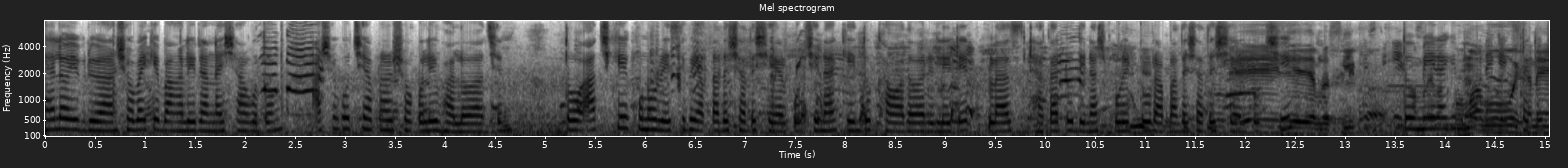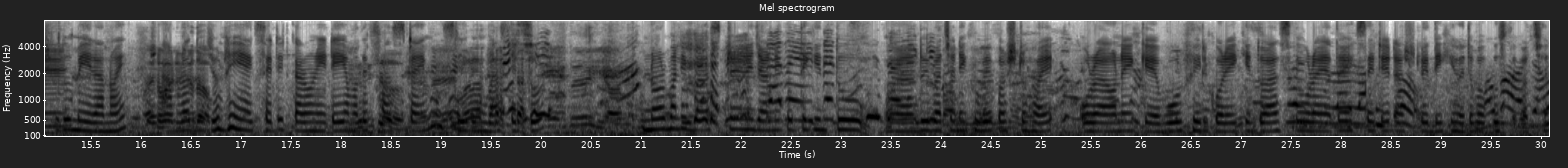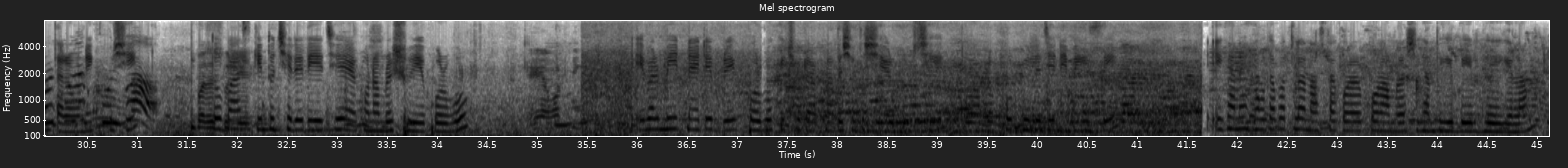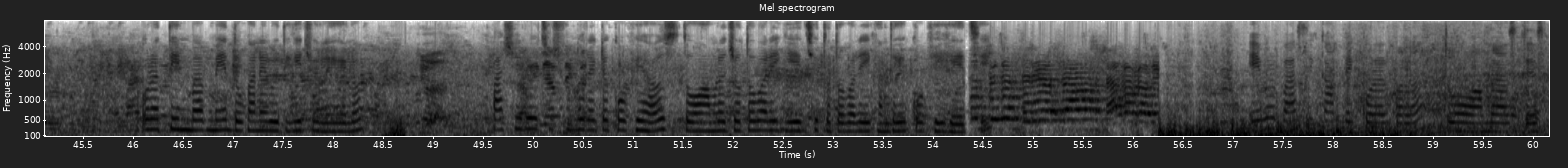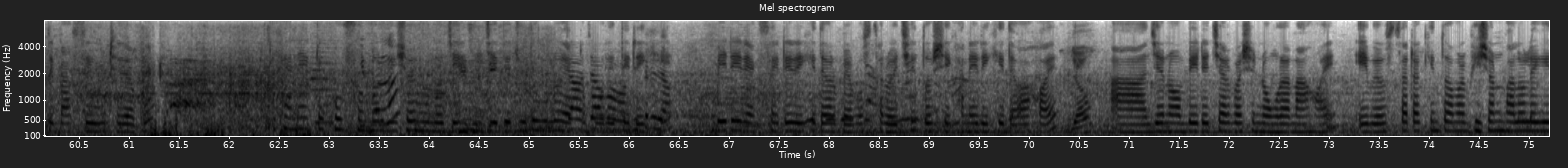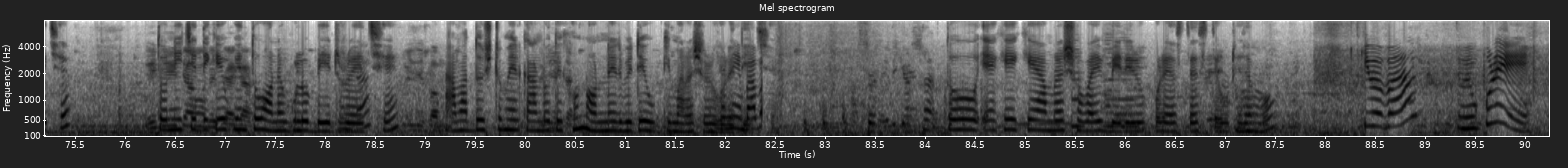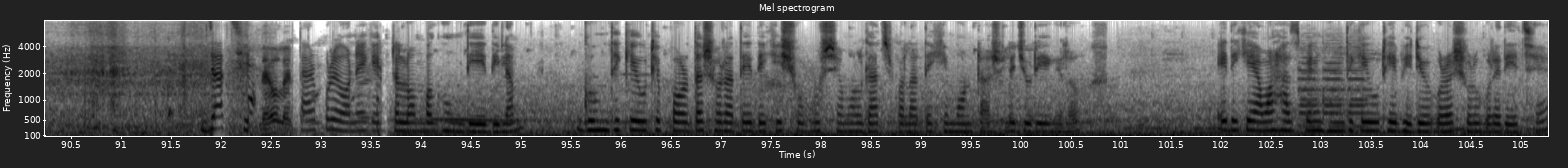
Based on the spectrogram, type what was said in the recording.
Hello everyone সবাইকে বাঙালি রান্নায় স্বাগতম। আশা করছি আপনারা সকলেই ভালো আছেন। তো আজকে কোনো রেসিপি আপনাদের সাথে শেয়ার করছি না কিন্তু খাওয়া দাওয়া রিলেটেড প্লাস ঢাকা টু দিনাজপুরের ট্যুর আপনাদের সাথে শেয়ার করছি। তো মেয়েরা কিন্তু অনেক এক্সাইটেড শুধু মেয়েরা নয় আমরা দুজনেই এক্সাইটেড কারণ এটাই আমাদের ফার্স্ট টাইম স্লিপিং বাসের ট্যুর নর্মালি বাস ট্রেনে জার্নি করতে কিন্তু দুই বাচ্চা নিয়ে খুবই কষ্ট হয়। ওরা অনেক বোর ফিল করে কিন্তু আজকে ওরা এত এক্সাইটেড আসলে দেখে হয়তো বা বুঝতে পারছেন তারা অনেক খুশি। তো বাস কিন্তু ছেড়ে দিয়েছে এখন আমরা শুয়ে পড়ব। এবার মিড নাইটে ব্রেক করব কিছুটা আপনাদের সাথে শেয়ার করছি। তো আমরা ফুড ভিলেজে নেমে গেছি। এখানে হালকা পাতলা নাস্তা করার পর আমরা সেখান থেকে বের হয়ে গেলাম। ওরা তিন বাপ মেয়ে দোকানের ওইদিকে চলে গেল। পাশে রয়েছে সুন্দর একটা কফি হাউস তো আমরা যতবারই গিয়েছি, ততবারই এখান থেকে কফি খেয়েছি। এবার বাসে কাম ব্যাক করার পালা। তো আমরা আস্তে আস্তে বাসে উঠে যাব। এখানে একটা খুব সুন্দর বিষয় হলো যে নিজেদের জুতোগুলো একটা বড়িতে রেখে বেডের এক সাইডে রেখে দেওয়ার ব্যবস্থা রয়েছে তো সেখানে রেখে দেওয়া হয়। যেন বেডের চারপাশে নোংরা না হয়। এই ব্যবস্থাটা কিন্তু আমার ভীষণ ভালো লেগেছে। তো নিচের দিকেও কিন্তু অনেকগুলো বেড রয়েছে। আমার দুষ্টুমের কাণ্ড দেখুন অন্যের বেডে উকি মারা শুরু করে দিয়েছে। তো একে একে আমরা সবাই বেডের উপরে আস্তে আস্তে উঠে যাব। কি বাবা? তুমি উপরে? যাচ্ছি। তারপরে অনেক একটা লম্বা ঘুম দিয়ে দিলাম। ঘুম থেকে উঠে পর্দা সরাতে দেখি সবুজ শ্যামল গাছপালা দেখে মনটা আসলে জুড়িয়ে গেল। এদিকে আমার হাজবেন্ড ঘুম থেকে উঠে ভিডিও করা শুরু করে দিয়েছে।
